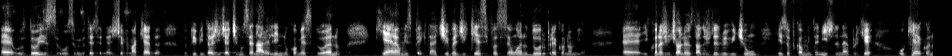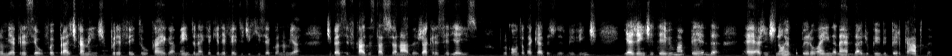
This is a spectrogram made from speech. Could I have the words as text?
é, os dois, o segundo e o terceiro, né, a gente teve uma queda do PIB. Então a gente já tinha um cenário ali no começo do ano que era uma expectativa de que esse fosse ser um ano duro para a economia. É, e quando a gente olha o resultado de 2021, isso fica muito nítido, né? Porque o que a economia cresceu foi praticamente por efeito carregamento, né, que é aquele efeito de que se a economia tivesse ficado estacionada, já cresceria isso por conta da queda de 2020, e a gente teve uma perda, é, a gente não recuperou ainda, na realidade, o PIB per capita.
